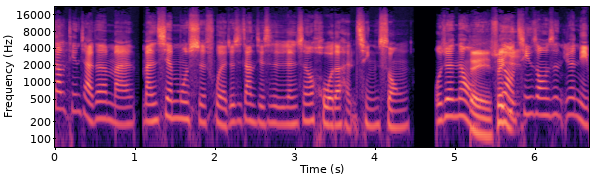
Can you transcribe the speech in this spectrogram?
这样听起来真的蛮蛮羡慕师傅的，就是这样，其实人生活得很轻松。我觉得那种对，所以轻松是因为你。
